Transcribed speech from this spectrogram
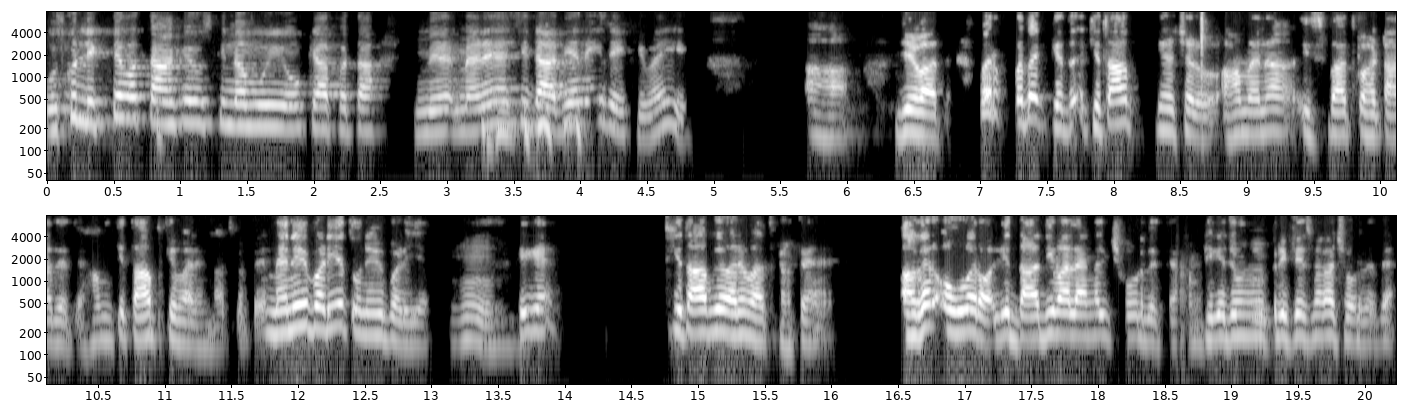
उसको लिखते वक्त आँखें उसकी नम हुई हो क्या पता? मैं, मैंने ऐसी दादियाँ नहीं देखी भाई। हाँ ये बात। पर पता किताब या चलो हम है ना इस बात को हटा देते हैं। हम किताब के बारे में बात करते हैं। मैंने भी पढ़ी है तूने भी पढ़ी है। हम्म। ठीक है? किताब के बारे में बात करते हैं। अगर ओवरऑल ये दादी वाला एंगल छोड़ देते हैं हम ठीक है जो उन्होंने हम्म। प्रीफेस में कहा छोड़ देते हैं।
